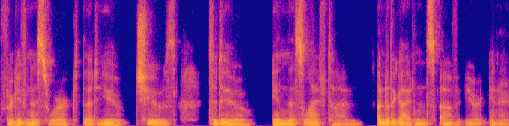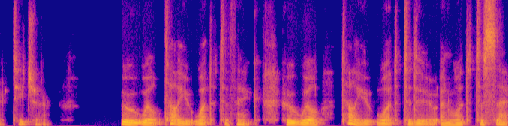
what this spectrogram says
forgiveness work that you choose to do in this lifetime under the guidance of your inner teacher, who will tell you what to think, who will tell you what to do and what to say,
